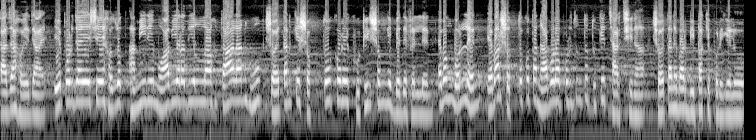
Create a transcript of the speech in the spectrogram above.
কাজা হয়ে যায়। এ পর্যায়ে এসে হজরত আমিরে মোয়াবিয়া রাদিয়াল্লাহু শয়তানকে শক্ত করে খুঁটির সঙ্গে বেঁধে ফেললেন এবং বললেন, এবার সত্য কথা না বলা পর্যন্ত তোকে ছাড়ছি না। শয়তান এবার বিপাকে পড়ে গেল।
